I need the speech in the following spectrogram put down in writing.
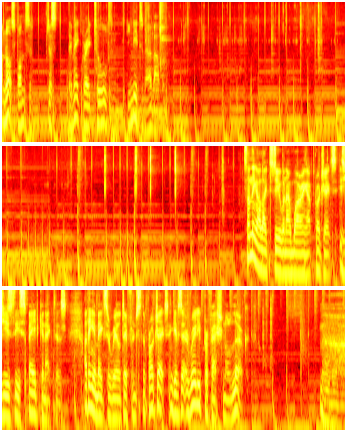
I'm not sponsored, just they make great tools and you need to know about them. Something I like to do when I'm wiring up projects is use these spade connectors. I think it makes a real difference to the project and gives it a really professional look.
